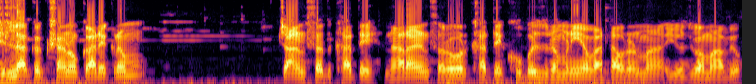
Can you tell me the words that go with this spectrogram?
જિલ્લા કક્ષાનો કાર્યક્રમ ચાણસદ ખાતે નારાયણ સરોવર ખાતે ખૂબ જ રમણીય વાતાવરણમાં યોજવામાં આવ્યો.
